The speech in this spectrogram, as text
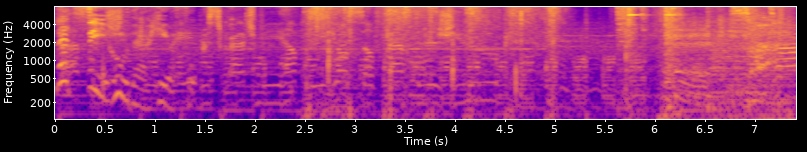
Let's see who they're here for. Scratch me yourself fast as you. Sometimes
